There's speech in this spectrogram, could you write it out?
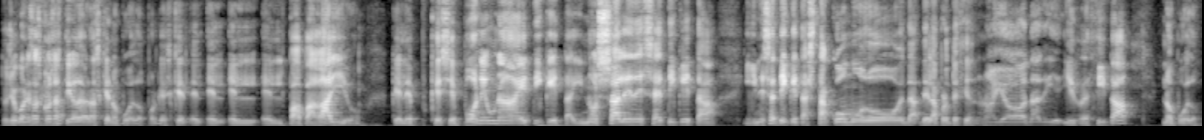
Entonces yo con esas cosas, tío, de verdad es que no puedo. Porque es que el, papagayo que, le- que se pone una etiqueta y no sale de esa etiqueta y en esa etiqueta está cómodo de, la protección. No, yo nadie. Y recita, no puedo.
